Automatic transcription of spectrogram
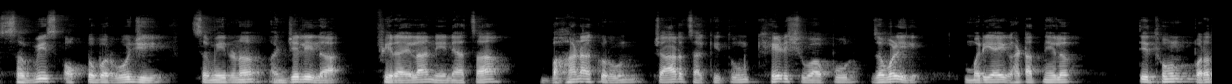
सव्वीस ऑक्टोबर रोजी समीरनं अंजलीला फिरायला नेण्याचा बहाणा करून चार चाकीतून खेड शिवापूर जवळील मर्याई घाटात नेलं. तिथून परत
